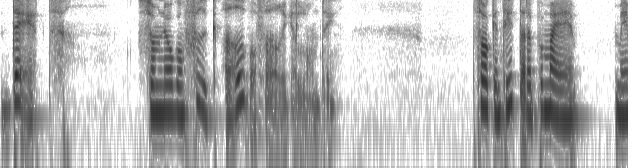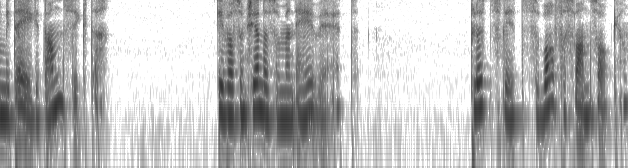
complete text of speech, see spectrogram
det som någon sjuk överföring eller någonting. Saken tittade på mig med mitt eget ansikte i vad som kändes som en evighet. Plötsligt så bara försvann saken.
